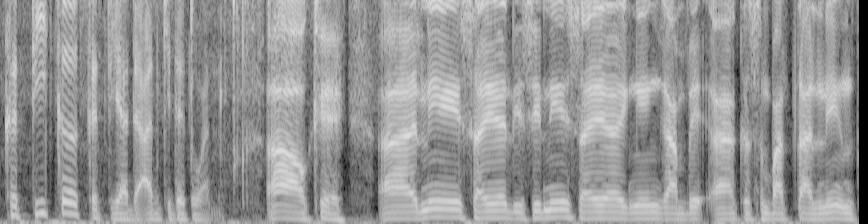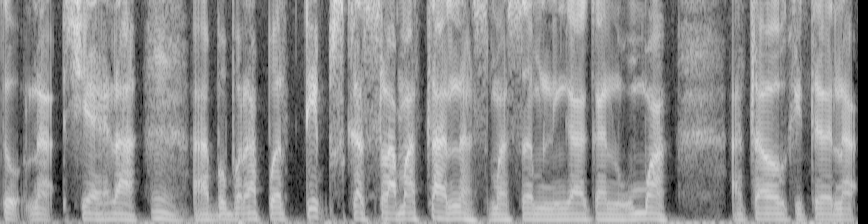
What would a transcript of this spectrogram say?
ketika ketiadaan kita tuan. Ah okey. Uh, ni saya di sini saya ingin ambil uh, kesempatan ni untuk nak share lah hmm. uh, beberapa tips keselamatan lah semasa meninggalkan rumah atau kita nak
